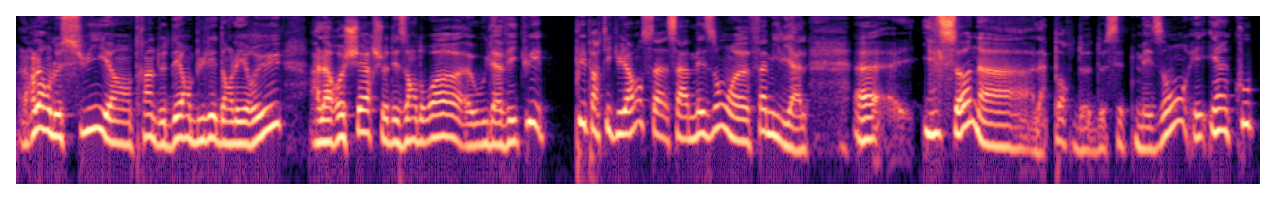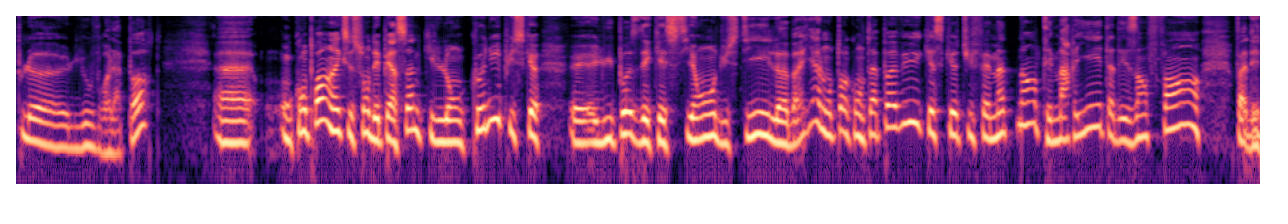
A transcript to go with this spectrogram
Alors là, on le suit en train de déambuler dans les rues, à la recherche des endroits où il a vécu, et plus particulièrement sa, maison euh, familiale. Euh, il sonne à la porte de, cette maison et, un couple lui ouvre la porte. Euh, on comprend hein, que ce sont des personnes qui l'ont connu puisque euh, lui pose des questions du style bah il y a longtemps qu'on t'a pas vu qu'est-ce que tu fais maintenant? T'es marié t'as des enfants? Enfin des,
